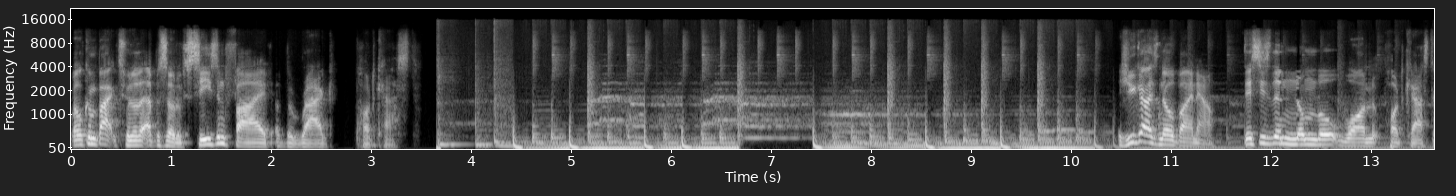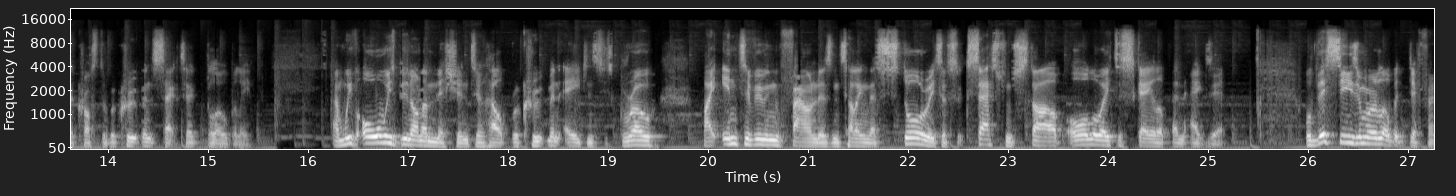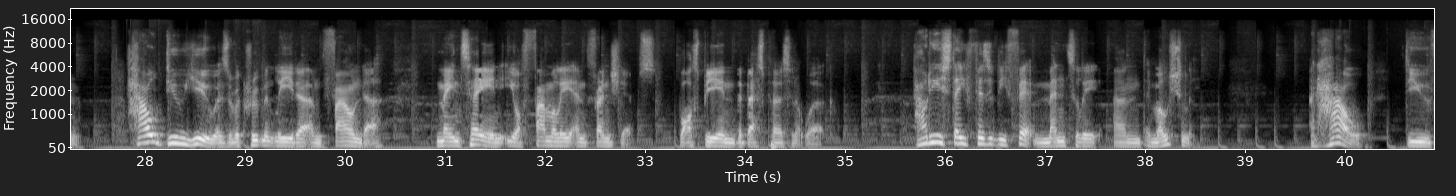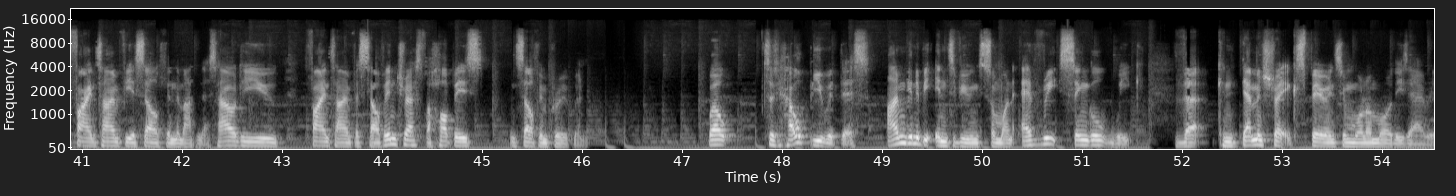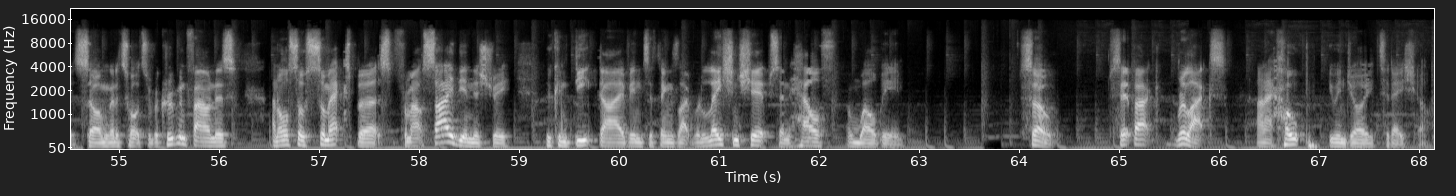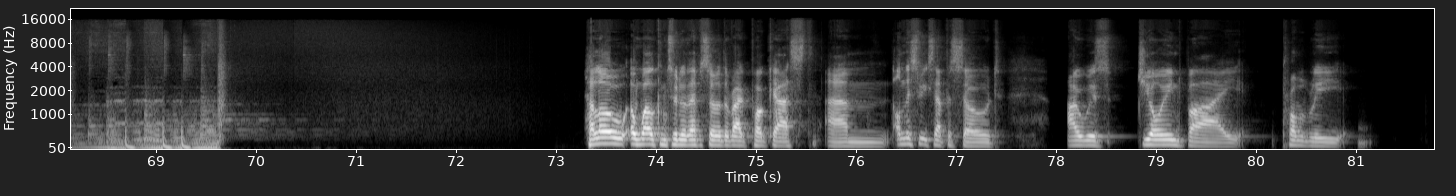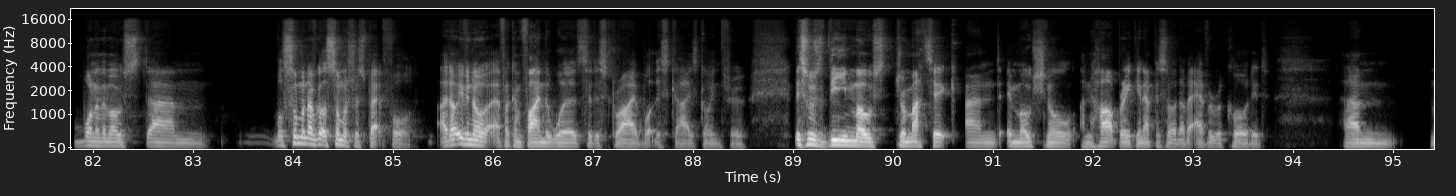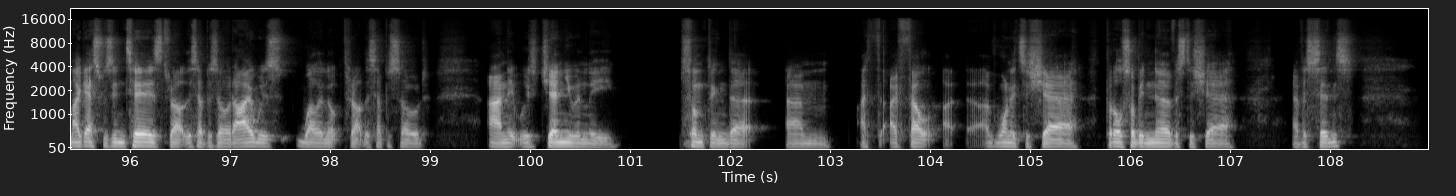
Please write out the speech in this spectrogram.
Welcome back to another episode of season five of the RAG podcast. As you guys know by now, this is the number one podcast across the recruitment sector globally. And we've always been on a mission to help recruitment agencies grow by interviewing founders and telling their stories of success from startup all the way to scale up and exit. Well, this season we're a little bit different. How do you, as a recruitment leader and founder, maintain your family and friendships whilst being the best person at work? How do you stay physically fit mentally and emotionally? And how do you find time for yourself in the madness? How do you find time for self interest, for hobbies, and self improvement? Well, to help you with this, I'm going to be interviewing someone every single week that can demonstrate experience in one or more of these areas. So I'm going to talk to recruitment founders and also some experts from outside the industry who can deep dive into things like relationships and health and well-being. So sit back, relax, and I hope you enjoy today's show. Hello and welcome to another episode of the Rag Podcast. Um, on this week's episode, I was joined by probably one of the most um, well, someone I've got so much respect for. I don't even know if I can find the words to describe what this guy's going through. This was the most dramatic and emotional and heartbreaking episode I've ever recorded. Um, my guest was in tears throughout this episode. I was welling up throughout this episode, and it was genuinely something that um, I, th- I felt I, I've wanted to share, but also been nervous to share ever since.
